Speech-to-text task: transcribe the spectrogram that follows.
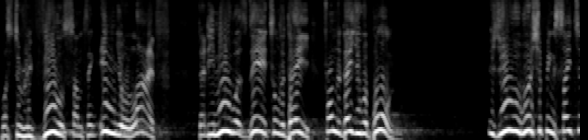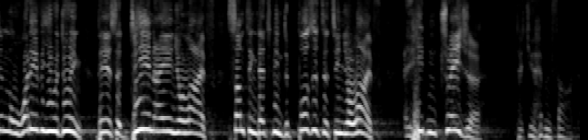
was to reveal something in your life that He knew was there till the day, from the day you were born. You were worshiping Satan or whatever you were doing, there's a DNA in your life, something that's been deposited in your life, a hidden treasure that you haven't found.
